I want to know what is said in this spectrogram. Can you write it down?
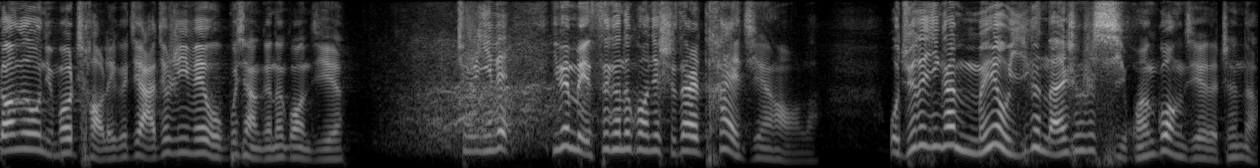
刚跟我女朋友吵了一个架，就是因为我不想跟她逛街，就是因为因为每次跟她逛街实在是太煎熬了。我觉得应该没有一个男生是喜欢逛街的，真的，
